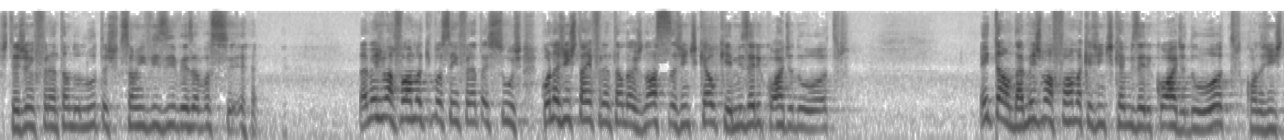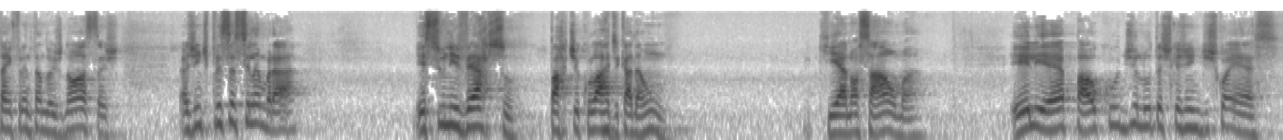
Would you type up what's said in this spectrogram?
estejam enfrentando lutas que são invisíveis a você. Da mesma forma que você enfrenta as suas. Quando a gente está enfrentando as nossas, a gente quer o quê? Misericórdia do outro. Então, da mesma forma que a gente quer misericórdia do outro, quando a gente está enfrentando as nossas, a gente precisa se lembrar esse universo particular de cada um, que é a nossa alma, ele é palco de lutas que a gente desconhece.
